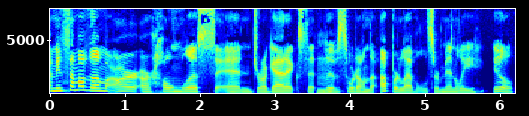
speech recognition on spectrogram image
I mean, some of them are are homeless and drug addicts that Mm. live sort of on the upper levels or mentally ill.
